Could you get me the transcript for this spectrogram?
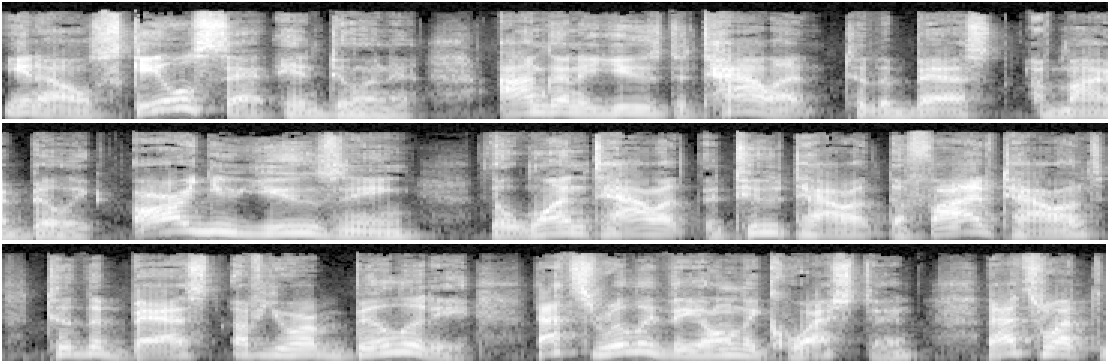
you know, skill set in doing it. I'm going to use the talent to the best of my ability. Are you using the one talent, the two talent, the five talents to the best of your ability? That's really the only question. That's what the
